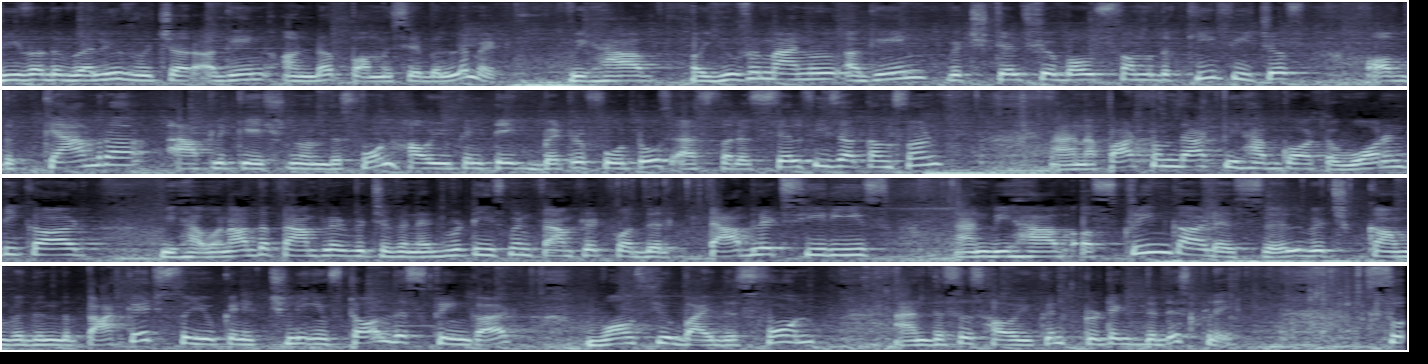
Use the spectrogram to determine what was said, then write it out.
these are the values which are again under permissible limit. We have a user manual again which tells you about some of the key features of the camera application on this phone how you can take better photos as far as selfies are concerned. And apart from that we have got a warranty card. We have another pamphlet which is an advertisement pamphlet for their tablet series. And we have a screen card as well which come within the package. So you can actually install the screen card once you buy this phone. And this is how you can protect the display so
